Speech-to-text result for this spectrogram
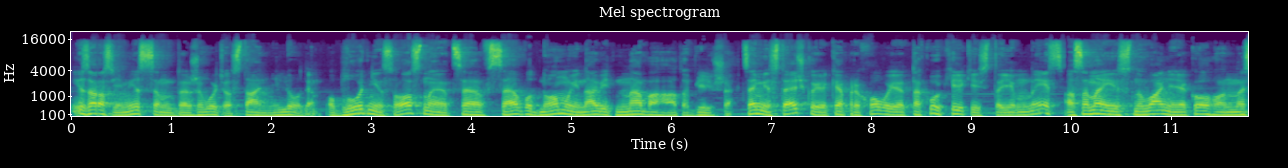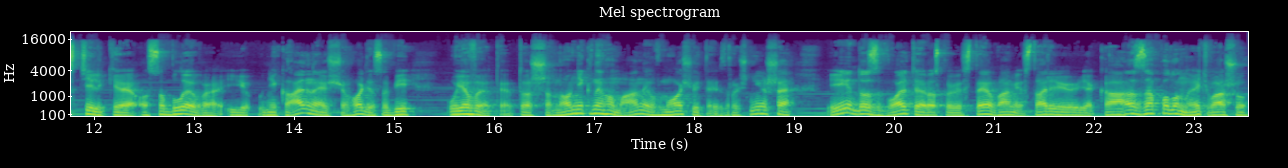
і зараз є місцем, де живуть останні люди. Облудні сосни це все в одному і навіть набагато більше. Це містечко, яке приховує таку кількість таємниць, а саме існування якого настільки особливе і унікальне, що годі собі уявити. Тож, шановні книгомани, вмощуйте зручніше і дозвольте розповісти вам історію, яка заполонить вашу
